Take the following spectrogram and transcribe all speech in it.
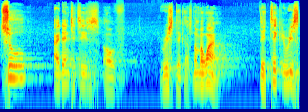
Two identities of risk takers. Number one, they take risk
